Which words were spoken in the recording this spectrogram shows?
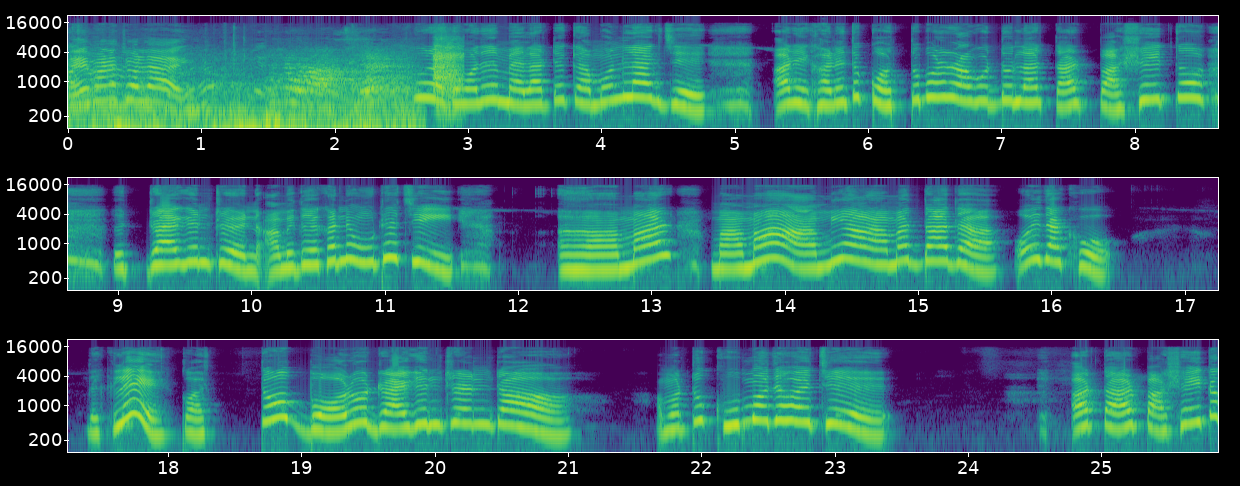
মানে তোমাদের মেলাটা কেমন লাগছে? আর এখানে তো কত বড় নাগরদোলা, তার পাশেই তো ড্রাগন ট্রেন। আমি তো এখানে উঠেছি। আমার মামা, আমি আর আমার দাদা। ওই দেখো। দেখলে? কত বড় ড্রাগন ট্রেনটা। আমার তো খুব মজা হয়েছে। আর তার পাশেই তো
